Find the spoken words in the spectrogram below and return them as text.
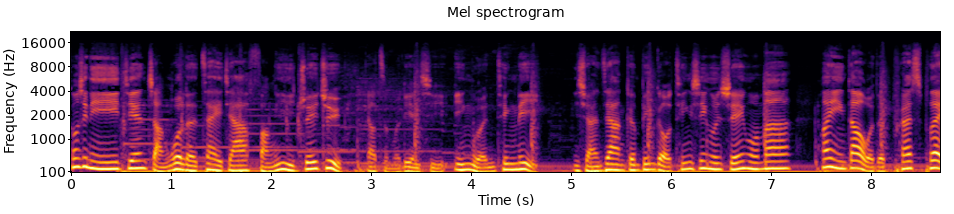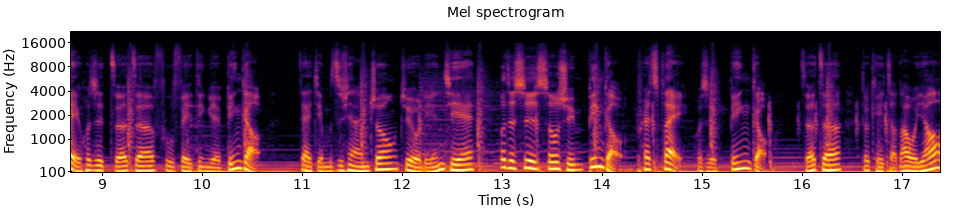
恭喜你，今天掌握了在家防疫追剧要怎么练习英文听力。你喜欢这样跟 Bingo 听新闻学英文吗？欢迎到我的 Press Play 或是泽泽付费订阅 Bingo，在节目资讯栏中就有连结，或者是搜寻 Bingo Press Play 或是 Bingo。啧啧都可以找到我哟，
